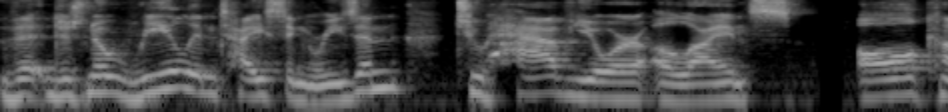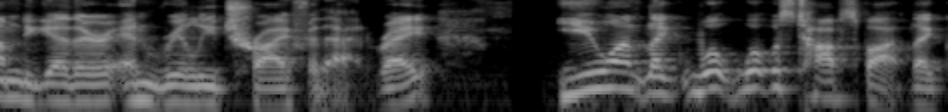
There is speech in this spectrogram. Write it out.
that there's no real enticing reason to have your alliance all come together and really try for that right you want like what what was top spot like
